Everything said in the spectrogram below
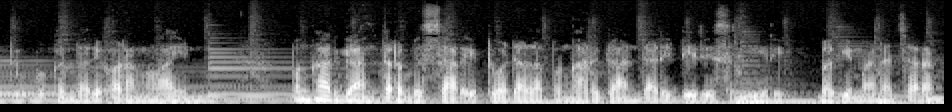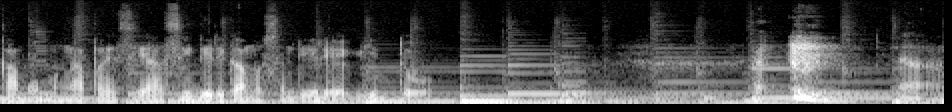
gitu bukan dari orang lain. Penghargaan terbesar itu adalah penghargaan dari diri sendiri. Bagaimana cara kamu mengapresiasi diri kamu sendiri gitu. Nah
